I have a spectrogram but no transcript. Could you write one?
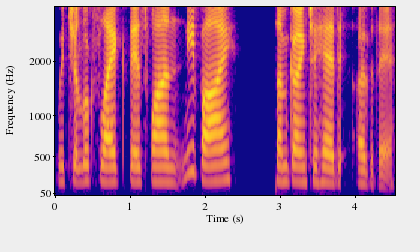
Which it looks like there's one nearby, so I'm going to head over there.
